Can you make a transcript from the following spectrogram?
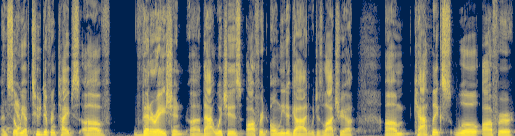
And so yeah. we have two different types of veneration uh, that which is offered only to God, which is latria. Um, Catholics will offer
